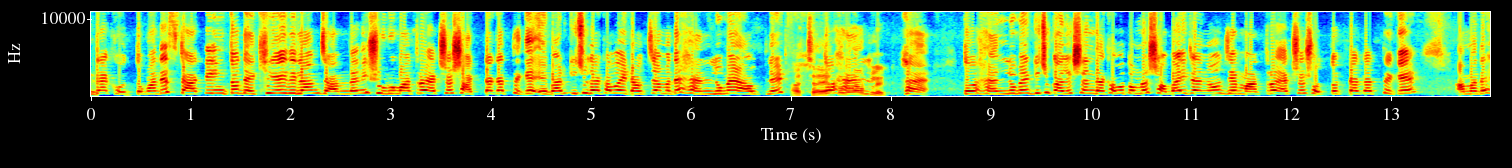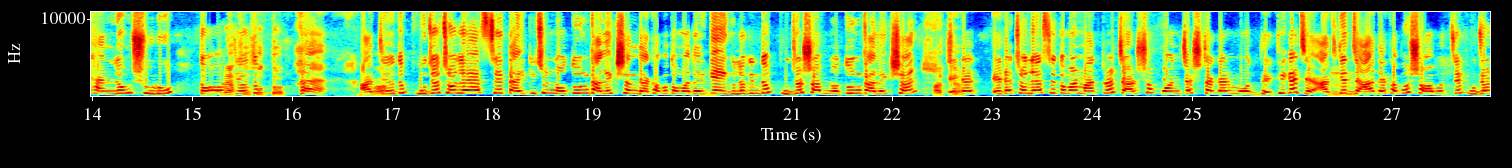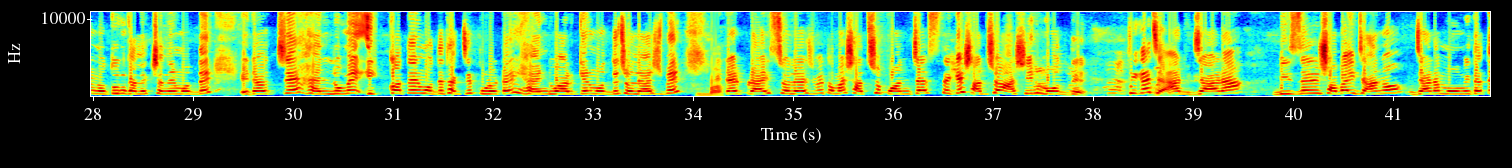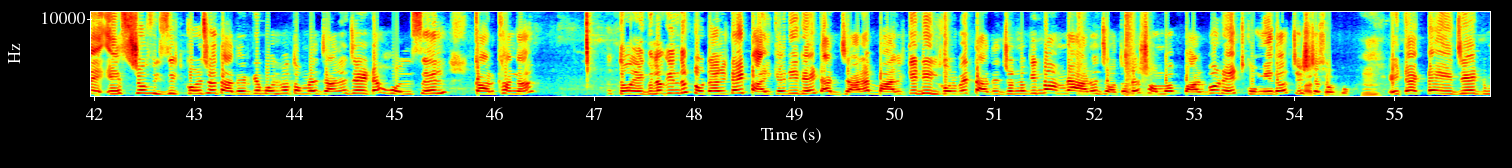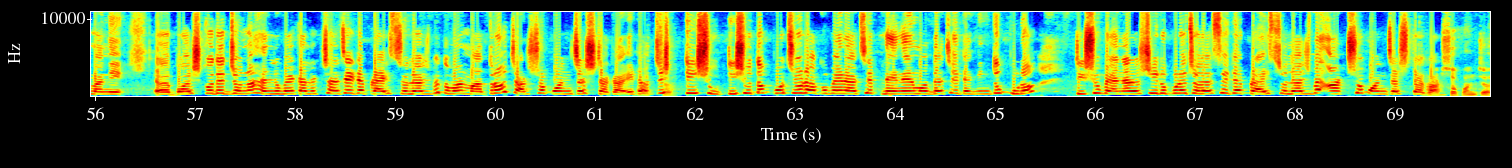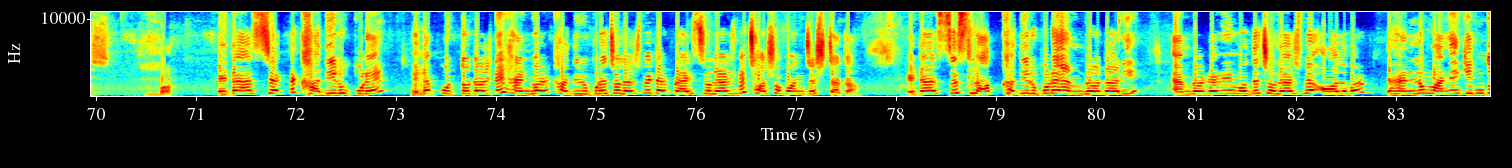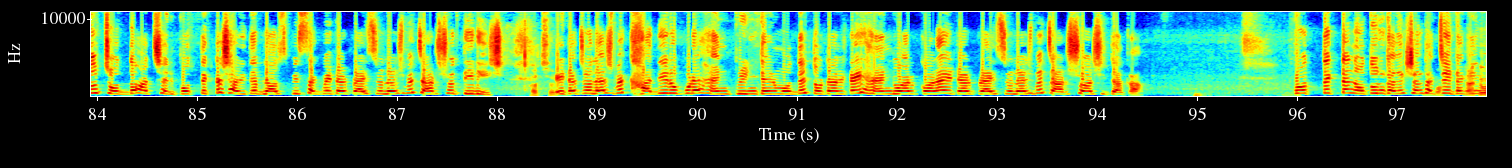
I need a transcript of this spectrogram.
দেখো তোমাদের স্টার্টিং তো দেখিয়েই দিলাম জামদানি শুরু মাত্র একশো ষাট টাকার থেকে। এবার কিছু দেখাবো এটা হচ্ছে আমাদের হ্যান্ডলুমের আউটলেট তো এত হ্যাঁ তো হ্যান্ডলুমের কিছু কালেকশন দেখাবো। তোমরা সবাই জানো যে মাত্র একশো সত্তর টাকার থেকে আমাদের হ্যান্ডলুম শুরু। তো যেহেতু হ্যাঁ আর যেহেতু পুজো চলে আসছে তাই কিছু নতুন কালেকশন দেখাবো তোমাদেরকে। এগুলো কিন্তু পুজো সব নতুন কালেকশন আচ্ছা। এটা এটা চলে আসছে তোমার মাত্র চারশো পঞ্চাশ টাকার মধ্যে ঠিক আছে? আজকে যা দেখাবো সব হচ্ছে পুজোর নতুন কালেকশনের মধ্যে। এটা হচ্ছে হ্যান্ডলুমে ইকতের মধ্যে থাকছে পুরোটাই হ্যান্ড ওয়ার্কের মধ্যে চলে আসবে। এটার প্রাইস চলে আসবে তোমার সাতশো পঞ্চাশ থেকে সাতশো আশির মধ্যে ঠিক আছে? আর যারা বিজনেস, সবাই জানো, যারা মৌমিতাতে এসছো ভিজিট করেছ, তাদেরকে বলব, তোমরা জানো যে এটা হোলসেল কারখানা। তো এগুলো কিন্তু টোটালটাই পাইকারি রেট আর যারা বাল্কে ডিল করবে তাদের জন্য কিন্তু আমরা আরও যতটা সম্ভব পারব রেট কমিয়ে দেওয়ার চেষ্টা আচ্ছা, করব। এটা একটা এজেড মানে বয়স্কদের জন্য হ্যান্ডলুমের কালেকশন আছে এটা প্রাইস চলে আসবে তোমার মাত্র চারশো পঞ্চাশ টাকা। এটা হচ্ছে আচ্ছা। টিস্যু টিস্যু তো প্রচুর রকমের আছে প্লেনের মধ্যে আছে এটা কিন্তু পুরো টিস্যু বেনারসির উপরে চলে আসছে এটা প্রাইস চলে আসবে আটশো পঞ্চাশ টাকা। আটশো পঞ্চাশ। বাহ। এটা আসছে একটা খাদির উপরে। এটা টোটালটাই হ্যান্ডওয়ার খাদির উপরে চলে আসবে এটার প্রাইস চলে আসবে ছশো পঞ্চাশ টাকা। এটা আসছে স্লাব খাদির উপরে এমব্রয়ডারি এমব্রয়ডারির মধ্যে চলে আসবে অল ওভার হ্যান্ডলুম মানে কিন্তু চোদ্দ হাত শাড়ি প্রত্যেকটা শাড়িতে ব্লাউজ পিস থাকবে এটার প্রাইস চলে আসবে চারশো তিরিশ। আচ্ছা। এটা চলে আসবে খাদির উপরে হ্যান্ড প্রিন্টের মধ্যে টোটালটাই হ্যান্ড ওয়ার্ক করা এটার প্রাইস চলে আসবে চারশো আশি টাকা। প্রত্যেকটা নতুন কালেকশন থাকছে এটা কিন্তু।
